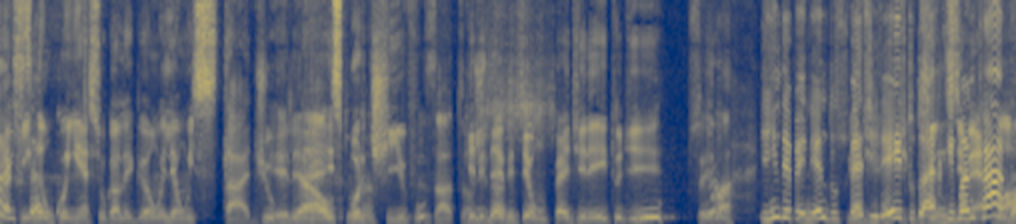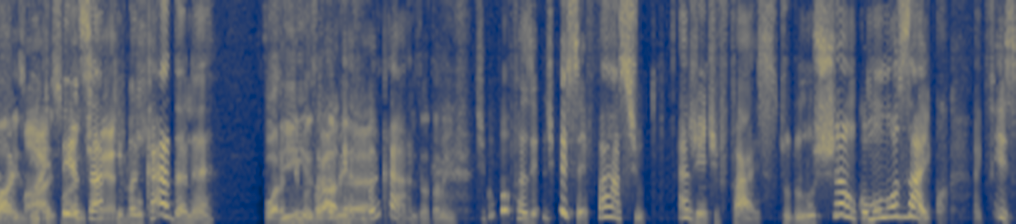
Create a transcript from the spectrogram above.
Ah, quem é... não conhece o Galegão, ele é um estádio ele é né, alto, esportivo. Né? Exato. Que ele deve ter um pé direito de. Hum, sei lá. Independente do 20, pé direito da arquibancada. Mais, mais, pensa arquibancada, né? Fora Sim, exatamente. É. Arquibancada. Exatamente. Digo, vou fazer. Digo, isso é fácil. A gente faz tudo no chão, como um mosaico. Aí fiz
